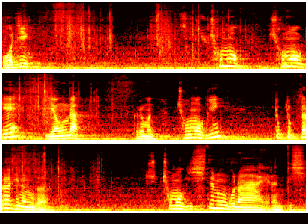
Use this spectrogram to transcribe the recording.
오직 초목 초목의 영락 그러면 초목이 뚝뚝 떨어지는 거 초목이 시드는구나 이런 뜻이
